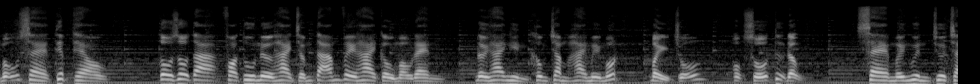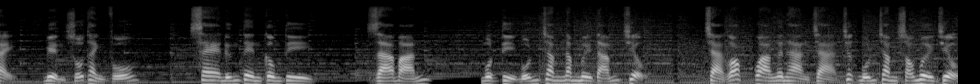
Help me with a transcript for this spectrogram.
Mẫu xe tiếp theo Toyota Fortuner 2.8 V2 cầu màu đen, đời 2021, 7 chỗ, hộp số tự động. Xe mới nguyên chưa chạy, biển số thành phố. Xe đứng tên công ty. Giá bán 1 tỷ 458 triệu. Trả góp qua ngân hàng trả trước 460 triệu.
